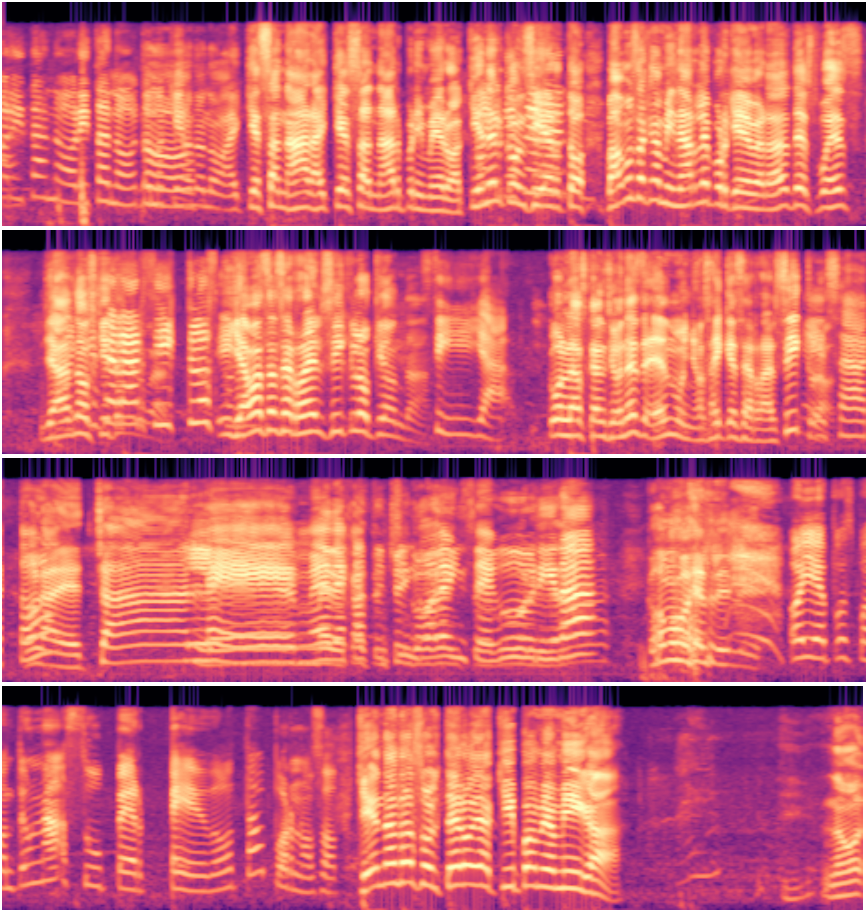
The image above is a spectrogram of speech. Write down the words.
ahorita no, ahorita no, no, No, quiero. no, no, hay que sanar, hay que sanar primero. Aquí en Hay el concierto, vamos a caminarle porque de verdad después ya Hay nos que cerrar ciclos. Y ya vas a cerrar el ciclo, ¿qué onda? Sí, ya. Con las canciones de Ed Muñoz hay que cerrar ciclos. Exacto. Con la de Chale, Le, me dejaste un chingo de inseguridad. ¿Cómo ves, Lili? Oye, pues ponte una super pedota por nosotros. ¿Quién anda soltero de aquí para mi amiga? No,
